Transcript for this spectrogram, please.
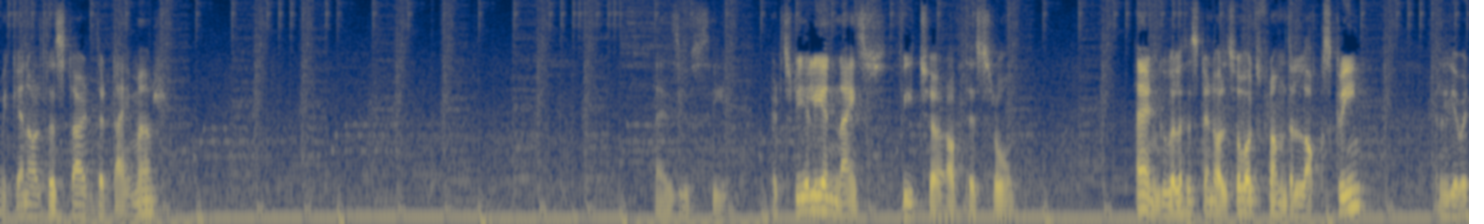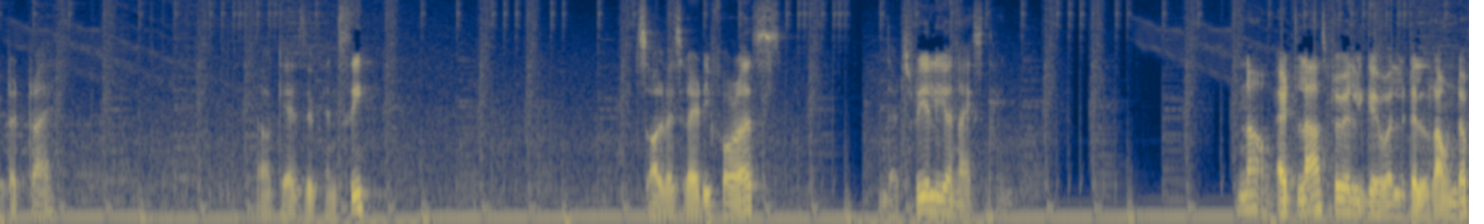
we can also start the timer. As you see it's really a nice feature of this ROM. and Google Assistant also works from the lock screen we'll give it a try okay as you can see it's always ready for us that's really a nice thing now, at last we will give a little roundup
